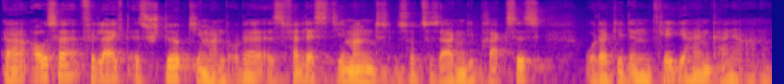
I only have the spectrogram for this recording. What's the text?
äh, außer vielleicht es stirbt jemand oder es verlässt jemand sozusagen die Praxis oder geht in ein Pflegeheim, keine Ahnung.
